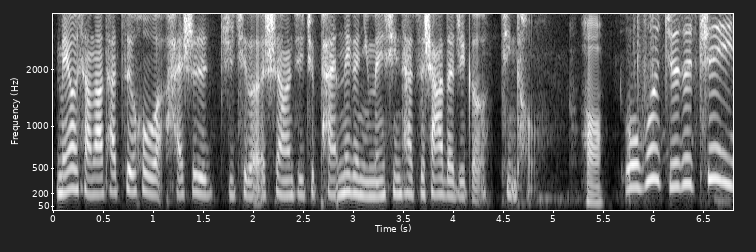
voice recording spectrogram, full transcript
没有想到她最后还是举起了摄像机去拍那个女明星她自杀的这个镜头。好。我会觉得这一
